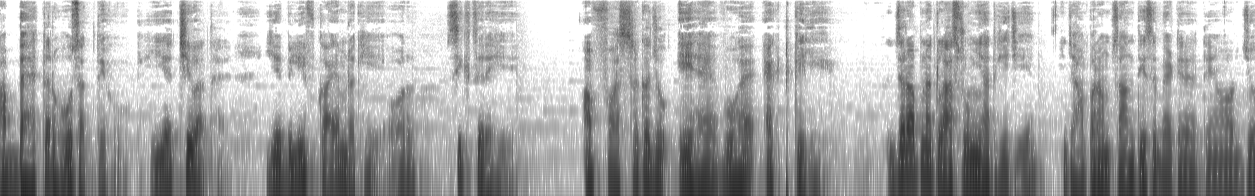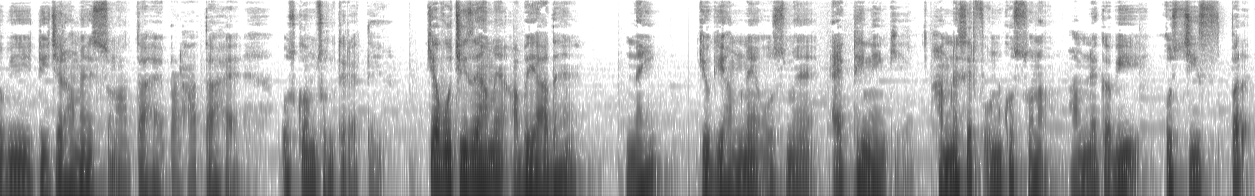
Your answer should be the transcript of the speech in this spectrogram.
आप बेहतर हो सकते हो। ये अच्छी बात है। ये बिलीफ कायम रखिए और सीखते रहिए। अब फास्टर का जो ए है, वो है एक्ट के लिए। ज़रा अपना क्लासरूम याद कीजिए, जहाँ पर हम शांति से बैठे रहते हैं और जो भी टीचर हमें सुनाता है, पढ़ाता है उसको हम सुनते रहते हैं। क्या वो चीज़ें हमें अब याद हैं? नहीं, क्योंकि हमने उसमें एक्ट ही नहीं किया। हमने सिर्फ़ उनको सुना। हमने कभी उस चीज़ पर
